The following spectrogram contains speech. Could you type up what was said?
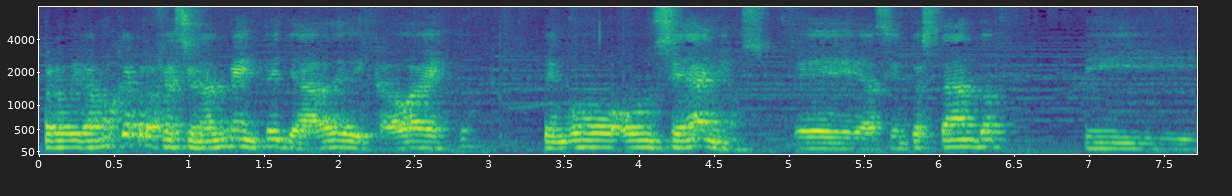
Pero digamos que profesionalmente, ya dedicado a esto, tengo 11 años eh, haciendo stand-up y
